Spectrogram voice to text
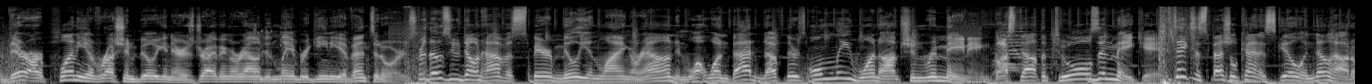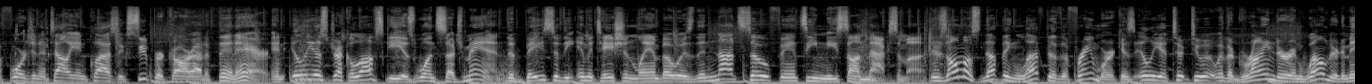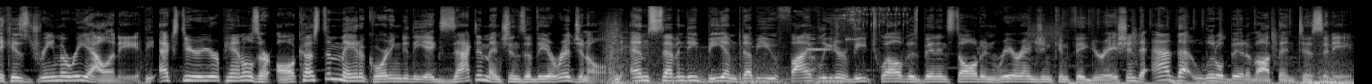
there are plenty of Russian billionaires driving around in Lamborghini Aventadors. For those who don't have a spare million lying around and want one bad enough, there's only one option remaining. Bust out the tools and make it. It takes a special kind of skill and know-how to forge an Italian classic supercar out of thin air, and Ilya Strzekalowski is one such man. The base of the imitation Lambo is the not-so-fancy Nissan Maxima. There's almost nothing left of the framework as Ilya took to it with a grinder and welder to make his dream a reality. The exterior panels are all custom made according to the exact dimensions of the original. An M70 BMW 5-liter V12 has been installed in rear engine configuration to add that little bit of authenticity.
